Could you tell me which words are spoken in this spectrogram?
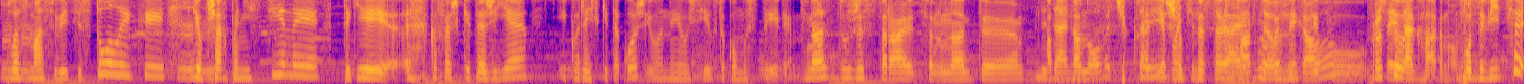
Мгм. пластмасові ці столики, такі Мгм. обшарпані стіни. Такі е, кафешки теж є, і корейські також, і вони усі в такому стилі. В нас дуже стараються над е, Дизайном. обстановочкою, Так, щоб японці це не все стараються, гарно у них, виглядало. типу, Просто все і так гарно. Подивіться,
